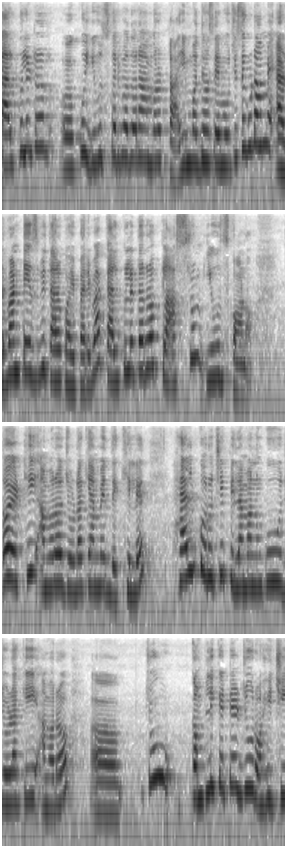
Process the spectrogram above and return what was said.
कैलकुलेटर को यूज करने द्वारा हमर टाइम सेव होची से गुडा हमें एडवांटेज भी तरह कहि परबा क्लासरूम यूज कौन तो एठी हमर जोडा कि हमें देखिले ହେଲ୍ପ କରୁଛି ପିଲାମାନଙ୍କୁ ଯେଉଁଟାକି ଆମର ଯେଉଁ କମ୍ପ୍ଲିକେଟେଡ଼ ଯେଉଁ ରହିଛି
